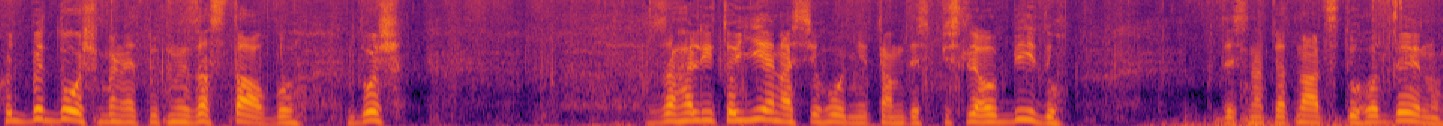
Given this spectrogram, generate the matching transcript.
Хоч би дощ мене тут не застав, бо дощ взагалі-то є на сьогодні, там десь після обіду, десь на 15 годину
